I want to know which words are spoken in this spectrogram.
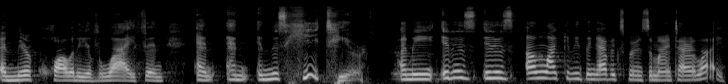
and their quality of life, and and and and this heat here. I mean, it is it is unlike anything I've experienced in my entire life.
